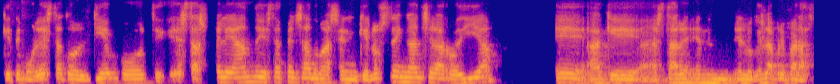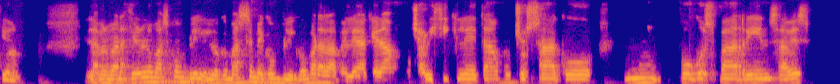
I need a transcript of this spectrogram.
que te molesta todo el tiempo, te, estás peleando y estás pensando más en que no se te enganche la rodilla eh, a que a estar en, en, lo que es la preparación. La preparación es lo, más lo que más se me complicó para la pelea, que era mucha bicicleta, mucho saco, poco sparring, ¿sabes?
